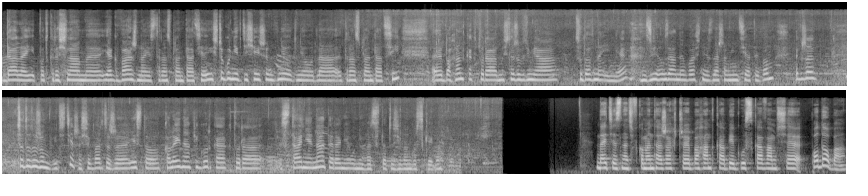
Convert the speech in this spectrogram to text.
dalej podkreślamy, jak ważna jest transplantacja i szczególnie w dzisiejszym dniu, dniu dla transplantacji. Bachantka, która myślę, że będzie miała cudowne imię, związane właśnie z naszą inicjatywą. Także co tu dużo mówić, cieszę się bardzo, że jest to kolejna figurka, która stanie na terenie Uniwersytetu Zielonogórskiego. Dajcie znać w komentarzach, czy bachantka bieguska Wam się podoba.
